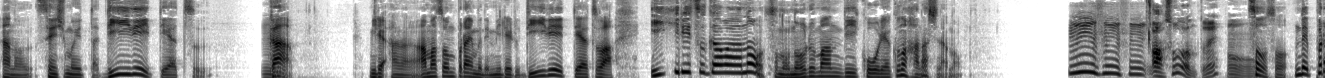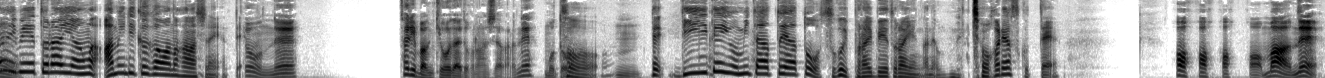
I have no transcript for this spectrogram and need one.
あの、先週も言った D-Day ってやつが、見れ、あの、アマゾンプライムで見れる D-Day ってやつは、イギリス側のそのノルマンディー攻略の話なの。うん、うん、うん。あ、そうなんだね。うん。そうそう。で、プライベート・ライアンはアメリカ側の話なんやって。そうね。サリバン兄弟とかの話だからね、元は。そう。う。ん。で、D-Day を見た後やと、すごいプライベート・ライアンがね、めっちゃわかりやすくって。はっはっはっは。まあね。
